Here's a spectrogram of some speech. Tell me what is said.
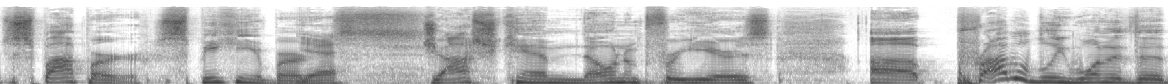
Spot Burger. Speaking of burgers, Yes. Josh Kim, known him for years. Uh, probably one of the.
